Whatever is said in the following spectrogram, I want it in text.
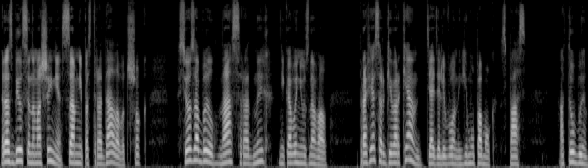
Разбился на машине, сам не пострадал, а вот шок. Все забыл, нас, родных, никого не узнавал. Профессор Геворкян, дядя Ливон, ему помог, спас. А то бы...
